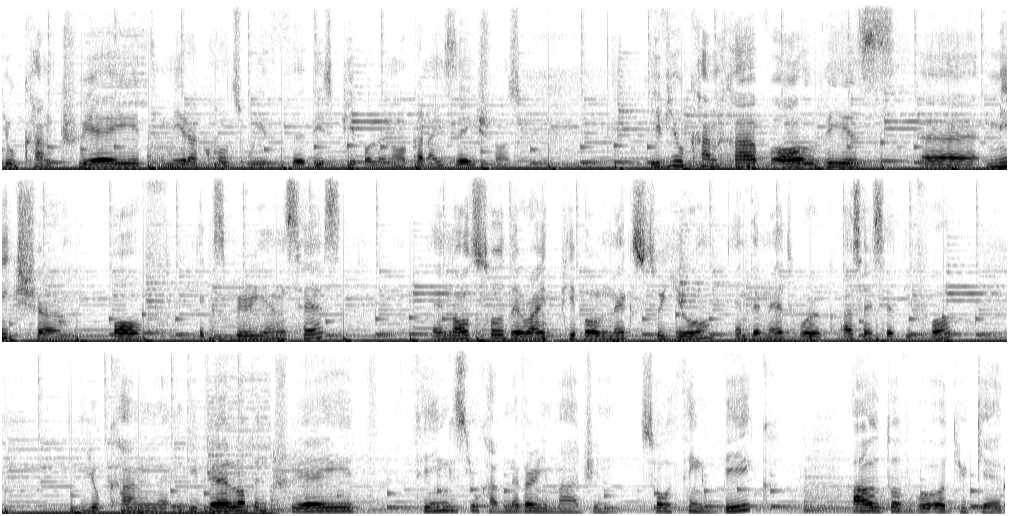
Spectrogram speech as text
you can create miracles with uh, these people and organizations. If you can have all this uh, mixture of experiences and also the right people next to you and the network, as I said before, you can develop and create things you have never imagined. So think big out of what you get.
